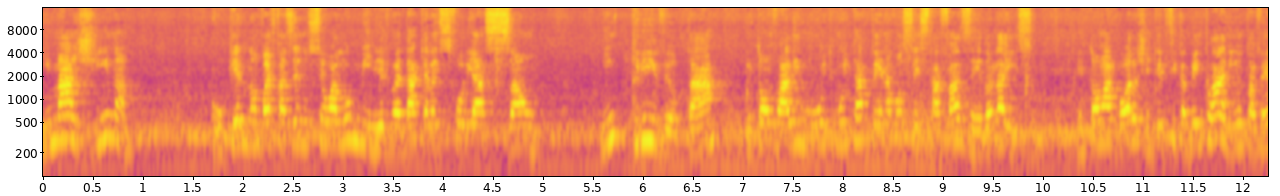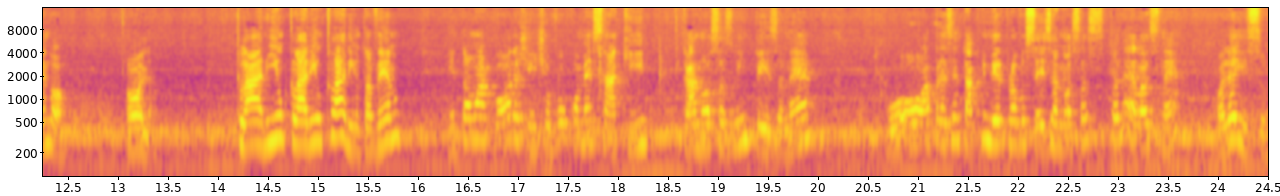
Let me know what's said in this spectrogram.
Imagina o que ele não vai fazer no seu alumínio. Ele vai dar aquela esfoliação incrível, tá? Então vale muito, muito a pena você estar fazendo, olha isso. Então agora, gente, ele fica bem clarinho, tá vendo, ó? Olha, clarinho, clarinho, clarinho, tá vendo? Então agora, gente, eu vou começar aqui com as nossas limpezas, né? Vou apresentar primeiro pra vocês as nossas panelas, né? Olha isso.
